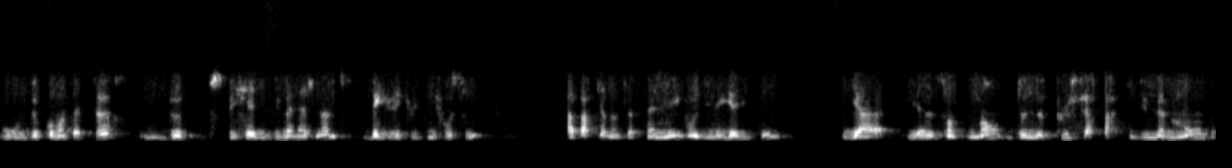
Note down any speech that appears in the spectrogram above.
ou de commentateur, de spécialistes du management, d'exécutifs aussi. À partir d'un certain niveau d'inégalité, il y, a, un sentiment de ne plus faire partie du même monde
